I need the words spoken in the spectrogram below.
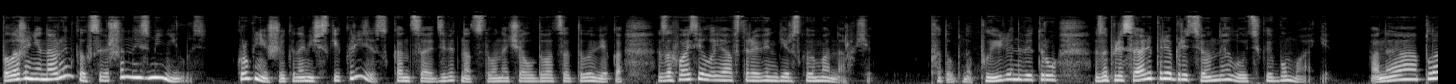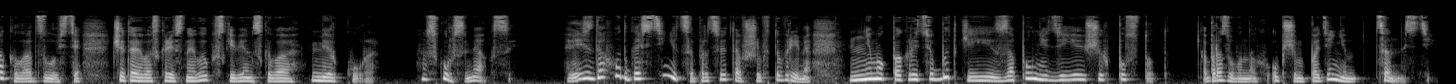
положение на рынках совершенно изменилось. Крупнейший экономический кризис конца XIX – начала XX века захватил и австро-венгерскую монархию. Подобно пыли на ветру заплясали приобретенные лотикой бумаги. Она плакала от злости, читая воскресные выпуски венского «Меркура» с курсами акций. Весь доход гостиницы, процветавшей в то время, не мог покрыть убытки и заполнить зияющих пустот, образованных общим падением ценностей.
